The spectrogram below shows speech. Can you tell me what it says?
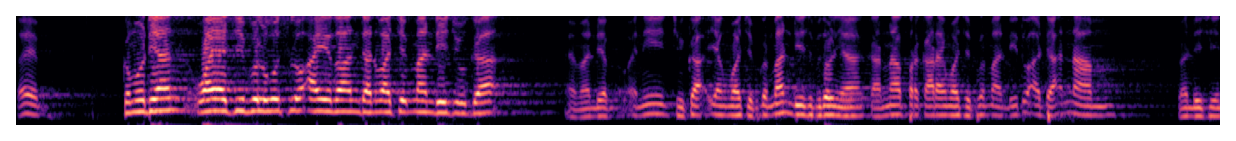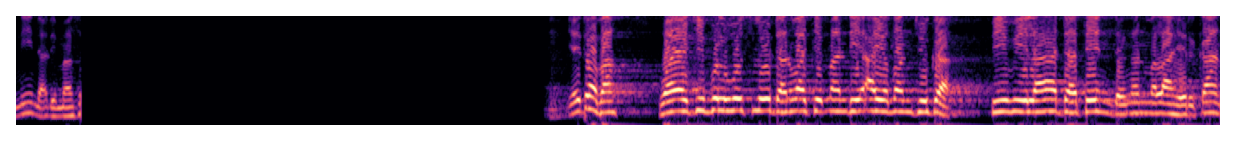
Baik. Kemudian wajibul ghuslu aidan dan wajib mandi juga Eh, mandi ini juga yang wajibkan mandi sebetulnya karena perkara yang wajibkan mandi itu ada enam. Dan di sini tidak dimasuk. Yaitu apa? Wajibul wuslu dan wajib mandi ayatan juga biwiladatin dengan melahirkan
